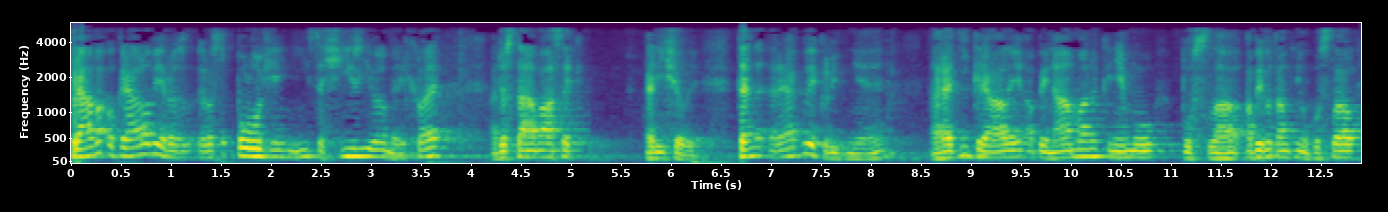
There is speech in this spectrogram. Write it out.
Práva o králově roz, rozpoložení se šíří velmi rychle a dostává se k Elíšovi. Ten reaguje klidně a radí králi, aby Náman k němu poslal, aby ho tam k němu poslal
